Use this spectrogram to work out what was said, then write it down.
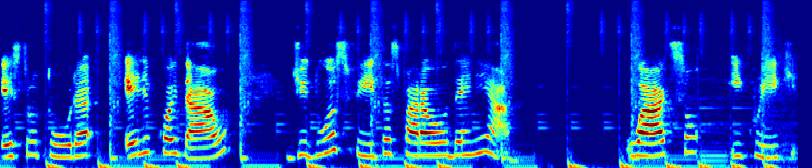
estrutura helicoidal de duas fitas para o DNA. Watson e Crick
